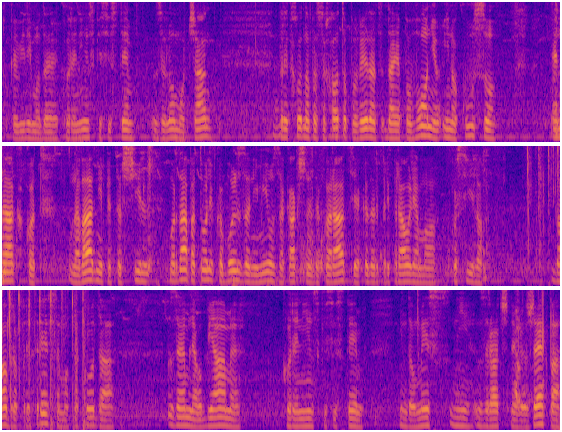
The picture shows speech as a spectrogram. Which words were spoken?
tukaj vidimo, da je koreninski sistem zelo močan. Predhodno pa sem hotel povedati, da je po vonju in okusu enak kot navadni peteršilj, morda pa toliko bolj zanimiv za kakšne dekoracije, kadar pripravljamo kosilo. Dobro pretresemo, tako da zemlja objame koreninski sistem in da vmes ni zračnega žepa.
